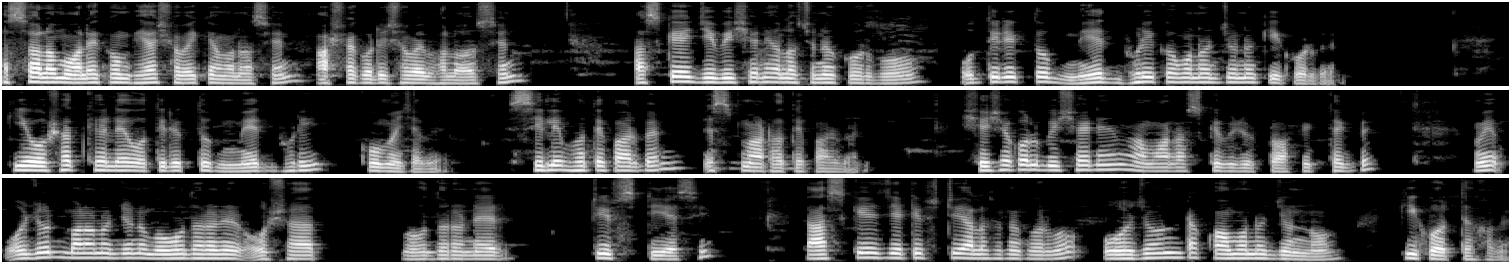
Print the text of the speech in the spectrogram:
আসসালামু আলাইকুম ভাইয়া, সবাই কেমন আছেন? আশা করি সবাই ভালো আছেন। আজকে যে বিষয় নিয়ে আলোচনা করব, অতিরিক্ত মেদ ভুঁড়ি কমানোর জন্য কি করবেন? কি ঔষধ খেলে অতিরিক্ত মেদ ভুঁড়ি কমে যাবে? স্লিম হতে পারবেন, স্মার্ট হতে পারবেন। সেই সকল বিষয় নিয়ে আমার আজকে ভিডিও টপিক থাকবে। আমি ওজন বাড়ানোর জন্য বহু ধরনের ঔষধ, বহু ধরনের টিপস দিয়েছি। তা আজকে যে টিপসটি আলোচনা করব, ওজনটা কমানোর জন্য কি করতে হবে?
